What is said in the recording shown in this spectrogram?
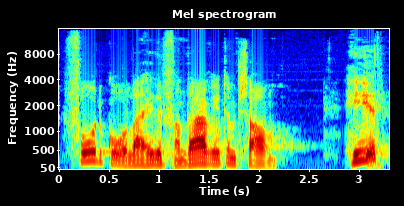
voor de koorleider van David een psalm. Heer,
